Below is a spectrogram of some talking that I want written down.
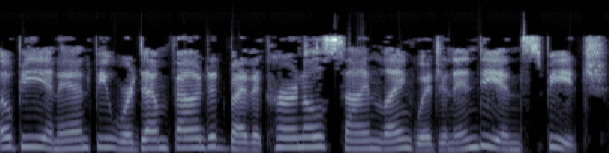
Opie and Anp were dumbfounded by the Colonel's sign language and Indian speech.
